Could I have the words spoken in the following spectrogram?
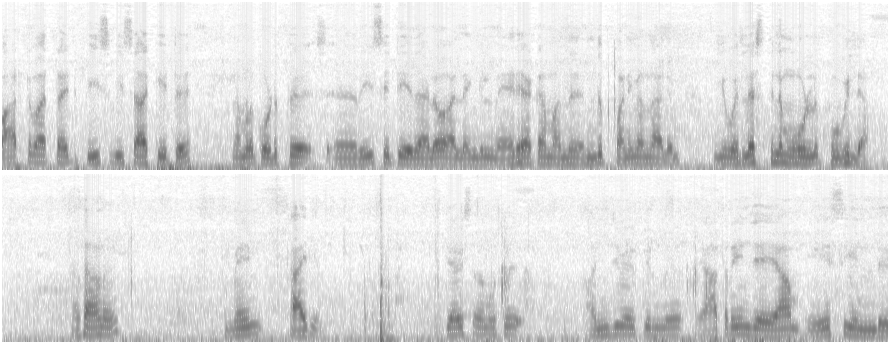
പാർട്ട് പാർട്ടായിട്ട് പീസ് പീസ് ആക്കിയിട്ട് നമ്മൾ കൊടുത്ത് റീസെറ്റ് ചെയ്താലോ അല്ലെങ്കിൽ നേരെയാക്കാൻ വന്ന് എന്ത് പണി വന്നാലും ഈ ഒരു ലക്ഷത്തിന്റെ മുകളിൽ പോവില്ല. അതാണ് മെയിൻ കാര്യം. അത്യാവശ്യം നമുക്ക് അഞ്ച് പേർക്കിരുന്ന് യാത്രയും ചെയ്യാം എ സി ഉണ്ട്.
